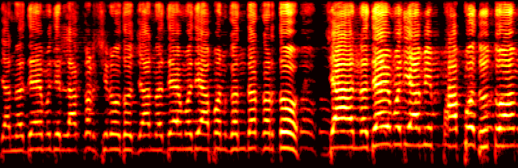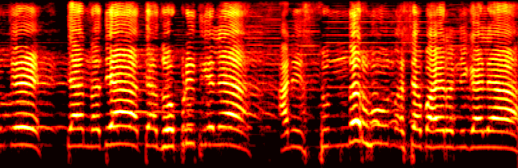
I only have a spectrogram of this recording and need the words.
ज्या नद्यामध्ये लाकड शिरवतो ज्या नद्यामध्ये आपण गंध करतो ज्या नद्यामध्ये आम्ही पाप धुतो आमचे त्या नद्या त्या झोपडीत गेल्या आणि सुंदर होऊन अशा बाहेर निघाल्या.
